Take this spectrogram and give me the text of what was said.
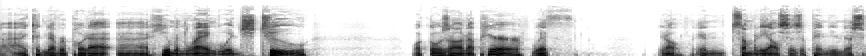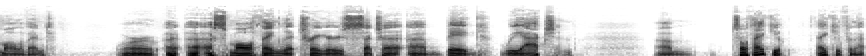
I could never put a, a human language to what goes on up here with you know in somebody else's opinion a small event or a, a a small thing that triggers such a, a big reaction. Um, so thank you, thank you for that.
